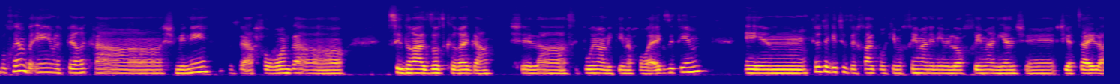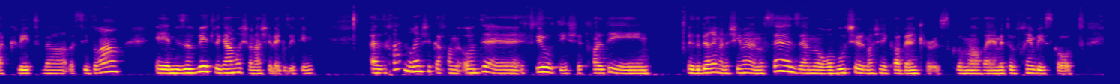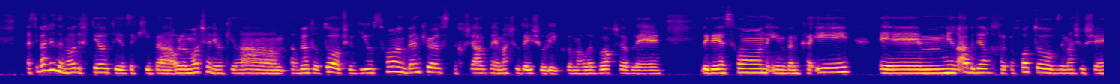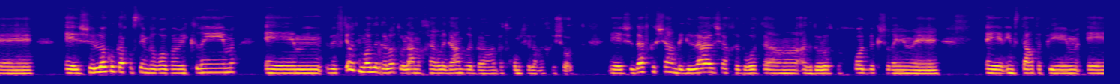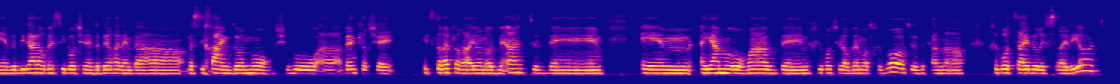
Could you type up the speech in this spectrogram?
ברוכים הבאים לפרק השמיני והאחרון בסדרה הזאת כרגע של הסיפורים האמיתיים מאחורי האקזיטים. אני חושבת להגיד שזה אחד הפרקים הכי מעניינים, אם לא הכי מעניין, ש... שיצא לי להקליט בסדרה, מזווית לגמרי שונה של אקזיטים. אז אחד הדברים שככה מאוד uh, הפתיעו אותי, שהתחלתי לדבר עם אנשים על הנושא, זה המעורבות של מה שנקרא bankers, כלומר, uh, מתווכים בעסקאות. הסיבה שזה מאוד הפתיע אותי זה כי בעולמות שאני מכירה הרבה יותר טוב, של גיוס הון, bankers נחשב uh, משהו די שולי. כלומר, לבוא עכשיו לגייס הון עם בנקאי, um, נראה בדרך כלל פחות טוב, זה משהו ש... uh, שלא כל כך עושים ברוב המקרים. אמ, והפתיע אותי מאוד לגלות עולם אחר לגמרי בתחום של הרכישות. אה, שדווקא שם, בגלל שהחברות הגדולות פחות בקשרים עם, אה, אה, עם סטארט-אפים, ובגלל הרבה סיבות שנדבר עליהן בשיחה עם דון מור, שהוא הבנקר שהצטרף לרעיון עוד מעט, והיה מעורב במכירות של הרבה מאוד חברות ובכמה חברות סייבר ישראליות.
